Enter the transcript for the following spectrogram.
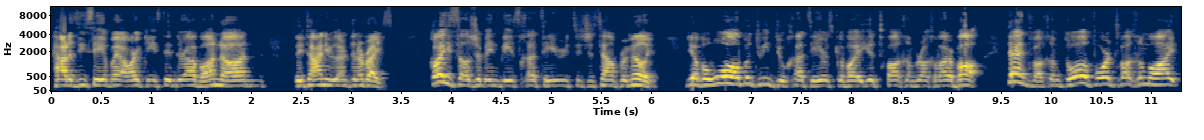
how does he say it by our case din Darabanan? The we learned in a Brisa. It should sound familiar. You have a wall between two chateers, kavaya yitfachim brachav arba. Ten tvachim tall, four tvachim wide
